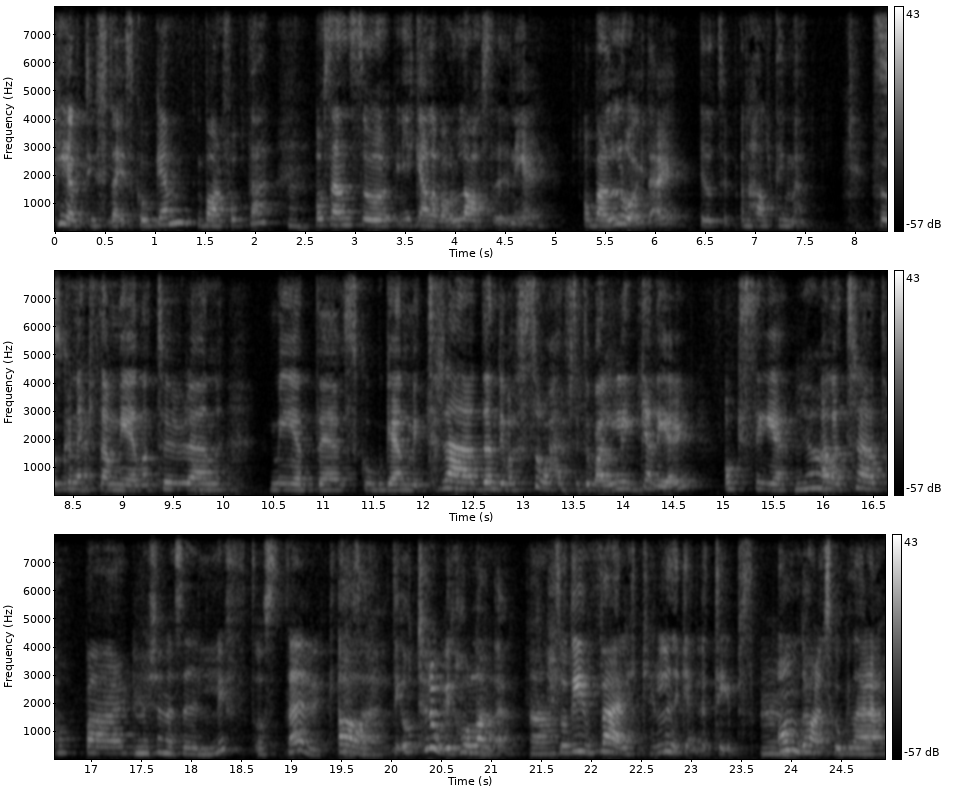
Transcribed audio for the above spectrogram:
helt tysta i skogen, barfota. Mm. Och sen så gick alla bara och la sig ner och bara låg där i typ en halvtimme. För att Så connecta häftigt. med naturen, med eh, skogen, med träden. Det var så häftigt att bara ligga ner och se Ja. alla trädtoppar. Men känna sig lyft och stärkt. Ja, det är otroligt hållande. Ja. Så det är verkligen ett tips. Mm. Om du har en skog nära,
